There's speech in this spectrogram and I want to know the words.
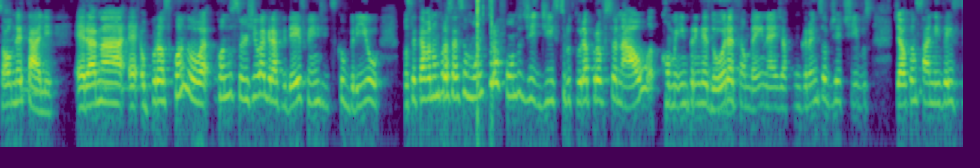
Só um detalhe, era na é, o quando quando surgiu a gravidez, que a gente descobriu, você estava num processo muito profundo de, de estrutura profissional, como empreendedora também, né? Já com grandes objetivos de alcançar níveis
